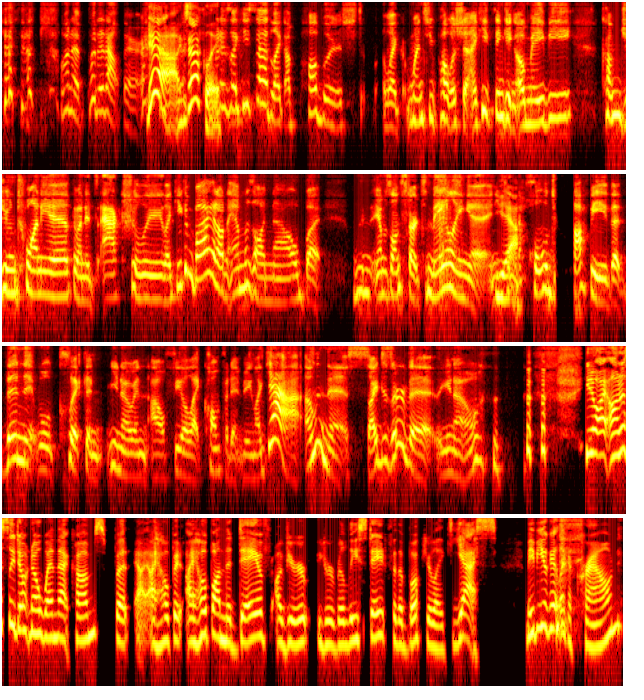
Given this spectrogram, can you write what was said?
I'm going to put it out there. Yeah, exactly. but it's like you said, like a published, like once you publish it, I keep thinking, oh, maybe come June 20th when it's actually like you can buy it on Amazon now, but when Amazon starts mailing it and you yeah. can hold copy that then it will click and you know and i'll feel like confident being like yeah own this. I deserve it you know? You know i honestly don't know when that comes but I, I, hope it i hope on the day of, of your your release date for the book you're like yes. Maybe you'll get like a crown?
